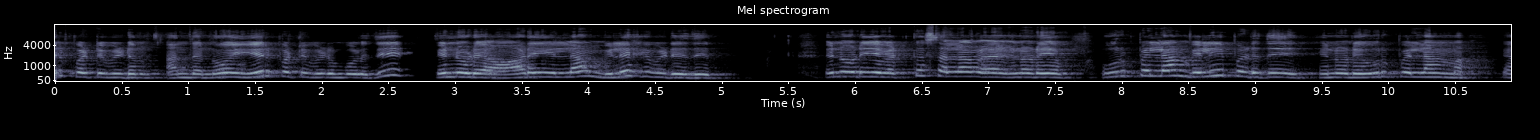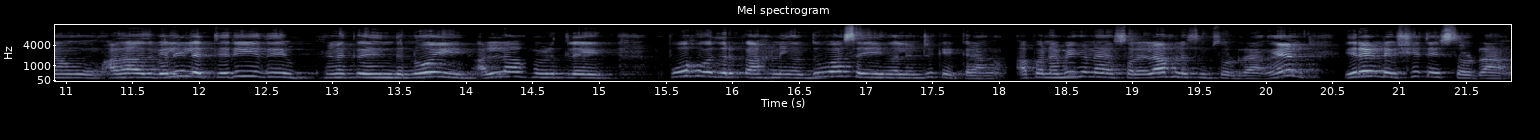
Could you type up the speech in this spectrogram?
ஏற்பட்டு விடும். அந்த நோய் ஏற்பட்டு விடும் பொழுது என்னுடைய ஆடையெல்லாம் விலகி விடுது. என்னுடைய வெட்கசெல்லாம் என்னுடைய உறுப்பெல்லாம் வெளிப்படுது. என்னுடைய உறுப்பெல்லாம் அதாவது வெளியில் தெரியுது. எனக்கு இந்த நோய் அல்லாஹிடத்துல போகுவதற்காக நீங்கள் துவா செய்யுங்கள் என்று கேட்குறாங்க. அப்போ நபிகநாயர் சொல்லலாஹ் சொல்கிறாங்க இரண்டு விஷயத்தை சொல்கிறாங்க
